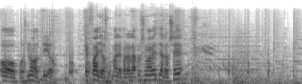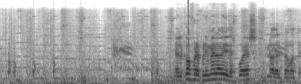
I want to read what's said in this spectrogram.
Oh, pues no, tío. Qué fallo. Vale, para la próxima vez ya lo sé. El cofre primero y después lo del pegote.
